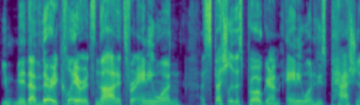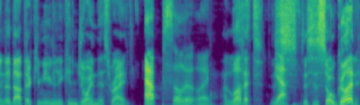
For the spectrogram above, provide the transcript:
you made that very clear. It's not. It's for anyone, especially this program, anyone who's passionate about their community can join this, right? Absolutely. I love it. This, Yes. This is so good.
